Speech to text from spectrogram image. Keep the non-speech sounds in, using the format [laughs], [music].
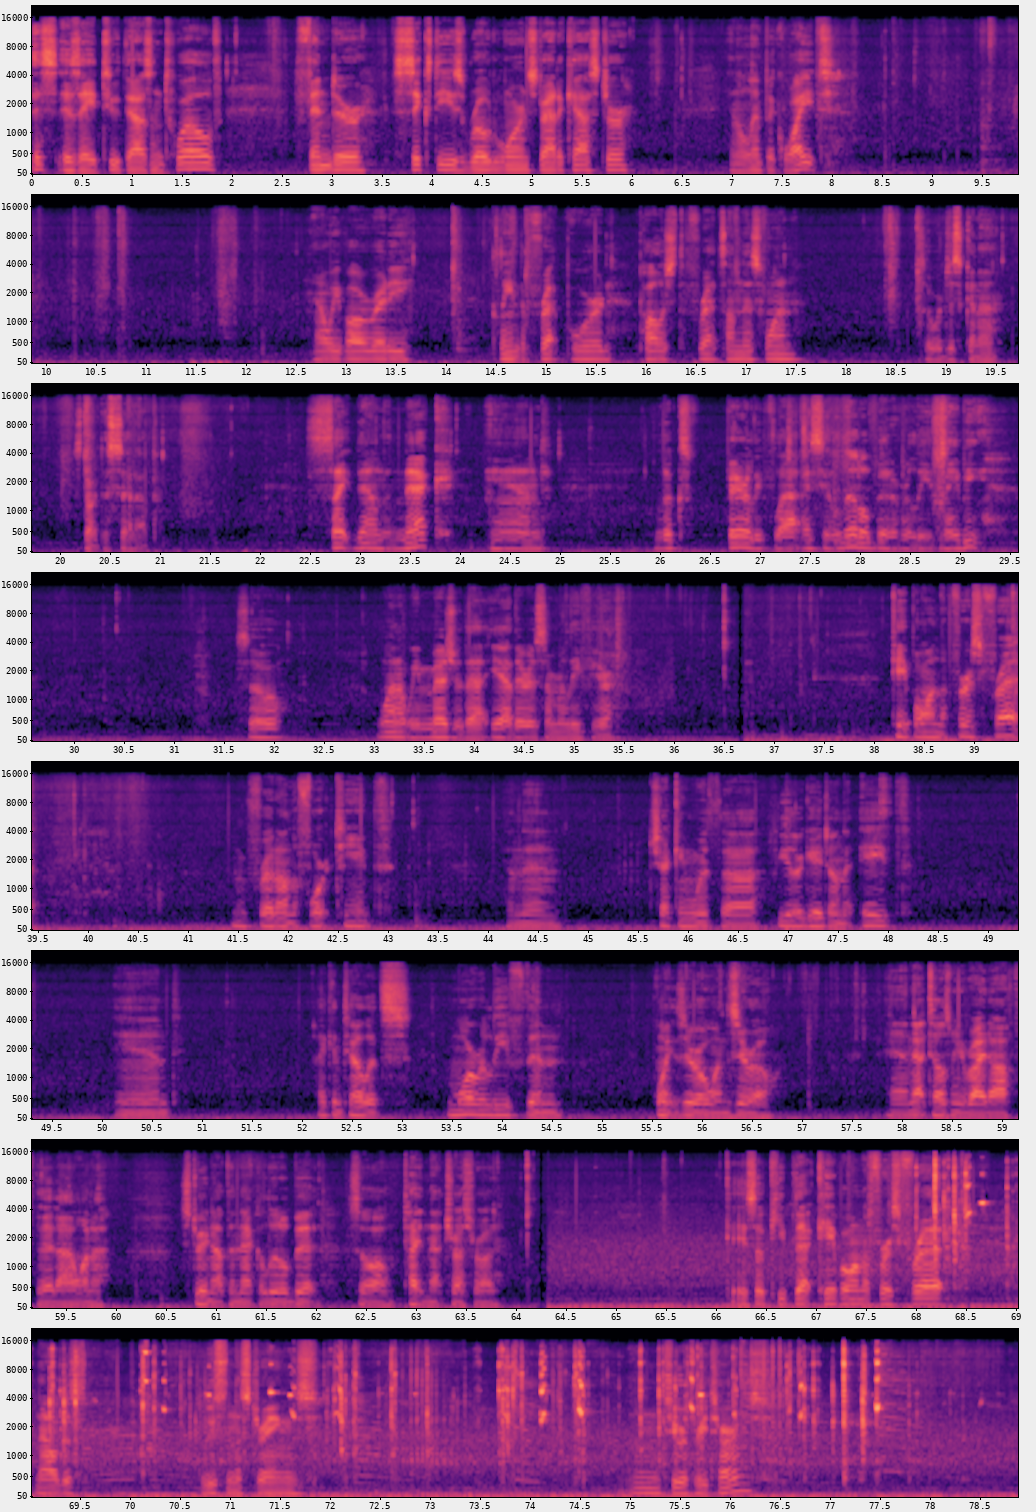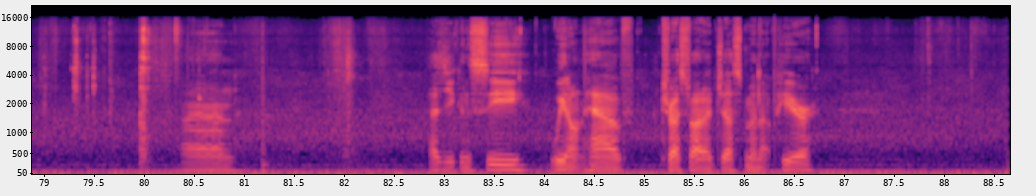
This is a 2012 Fender 60s road worn Stratocaster in Olympic white. Now we've already cleaned the fretboard, polished the frets on this one. So we're just gonna start the setup. Sight down the neck and looks fairly flat. I see a little bit of relief maybe. So why don't we measure that? Yeah, there is some relief here. Capo on the first fret, and fret on the 14th, and then checking with uh, feeler gauge on the 8th, and I can tell it's more relief than 0.010 and that tells me right off that I want to straighten out the neck a little bit so I'll tighten that truss rod. Okay so keep that capo on the first fret. Now I'll just loosen the strings. Mm, two or three turns. And as you can see we don't have truss rod adjustment up here.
